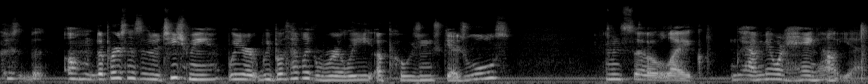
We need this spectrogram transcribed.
cause um the person that said they would teach me, we're we both have like really opposing schedules, and so like we haven't been able to hang out yet.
